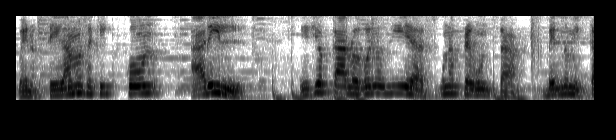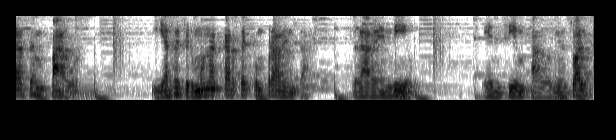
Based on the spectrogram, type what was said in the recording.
Bueno, sigamos aquí con Aril. Inicio Carlos, buenos días. Una pregunta. Vendo mi casa en pagos y ya se firmó una carta de compra-venta. La vendí en 100 pagos mensuales.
